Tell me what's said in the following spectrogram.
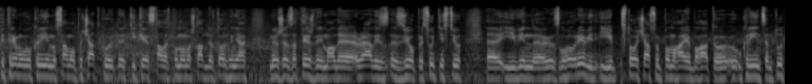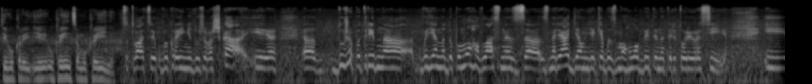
підтримував Україну з самого початку. Тільки сталося повномасштабне вторгнення. Ми вже за тиждень мали реалій з його присутністю, і він говорив і- з того часу допомагає багато українцям тут і в українцям в Україні. Ситуація в Україні дуже важка і дуже потрібна воєнна допомога, власне, з знаряддям, яке би змогло бити на територію Росії. І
